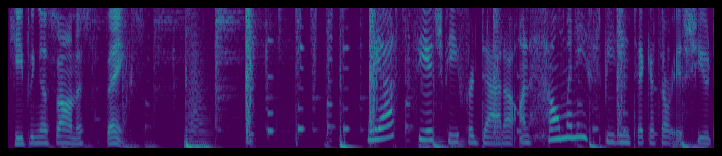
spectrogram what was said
keeping us honest. Thanks. We asked CHP for data on how many speeding tickets are issued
